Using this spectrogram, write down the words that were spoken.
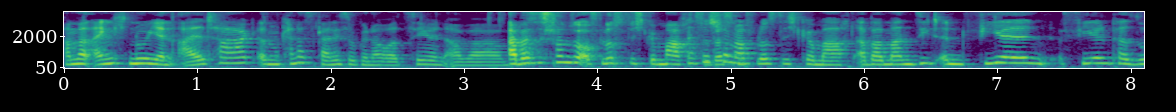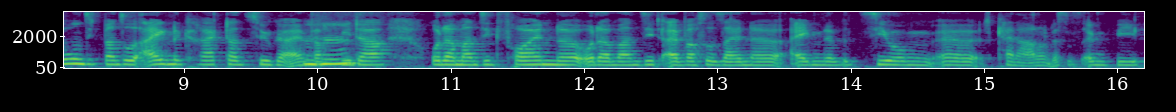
haben dann eigentlich nur ihren Alltag. Also man kann das gar nicht so genau erzählen, aber Aber es ist schon so auf lustig gemacht. es ist schon auf lustig gemacht, aber man sieht in vielen, vielen Personen sieht man so eigene Charakterzüge einfach Mhm. wieder. Oder man sieht Freunde oder man sieht einfach so seine eigene Beziehung. Äh, keine Ahnung, das ist irgendwie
